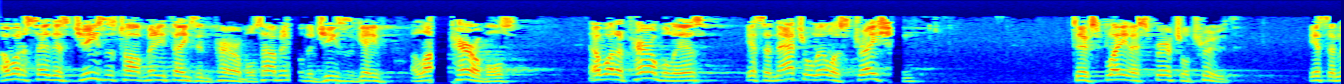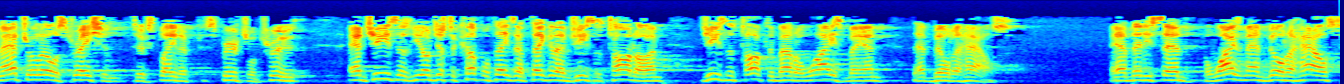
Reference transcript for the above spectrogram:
I want to say this. Jesus taught many things in parables. How many know that Jesus gave a lot of parables? And what a parable is, it's a natural illustration to explain a spiritual truth. It's a natural illustration to explain a spiritual truth. And Jesus, you know, just a couple things I'm thinking of Jesus taught on. Jesus talked about a wise man that built a house. And then he said, a wise man built a house,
